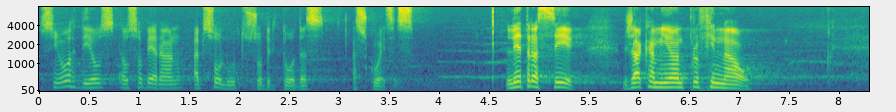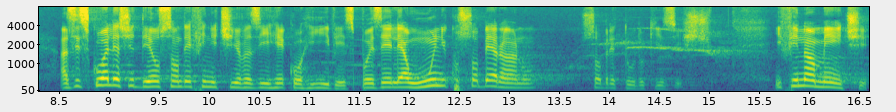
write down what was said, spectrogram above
O Senhor Deus é o soberano absoluto sobre todas as coisas. Letra C, já caminhando para o final. As escolhas de Deus são definitivas e irrecorríveis, pois Ele é o único soberano sobre tudo que existe. E, finalmente,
